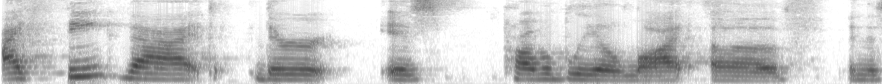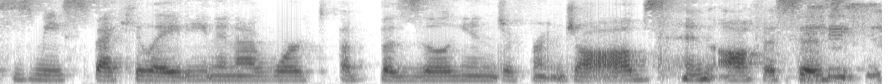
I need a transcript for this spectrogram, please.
i think that there is probably a lot of, and this is me speculating, and I've worked a bazillion different jobs and offices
